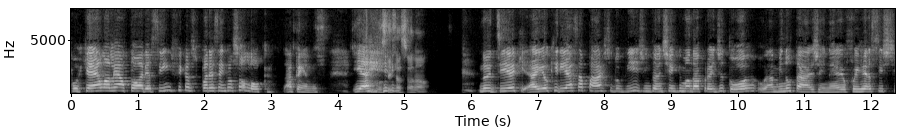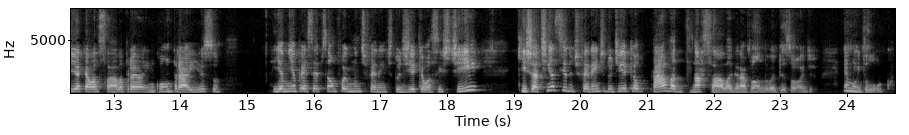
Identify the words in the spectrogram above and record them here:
Porque ela aleatória assim fica parecendo que eu sou louca, apenas. E aí. Sensacional. No dia que. Aí eu queria essa parte do vídeo, então eu tinha que mandar para o editor a minutagem, né? Eu fui reassistir aquela sala para encontrar isso. E a minha percepção foi muito diferente do dia que eu assisti que já tinha sido diferente do dia que eu estava na sala gravando o episódio. É muito louco.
